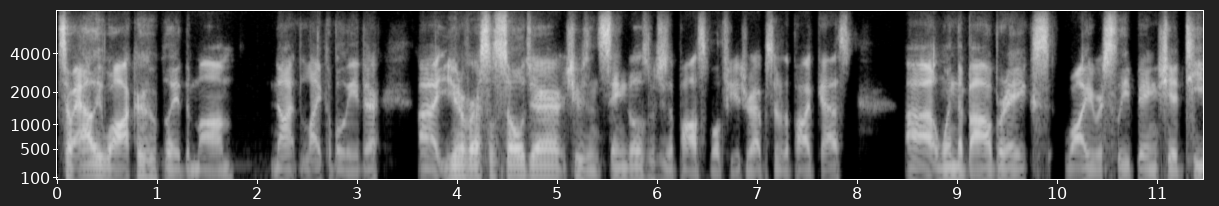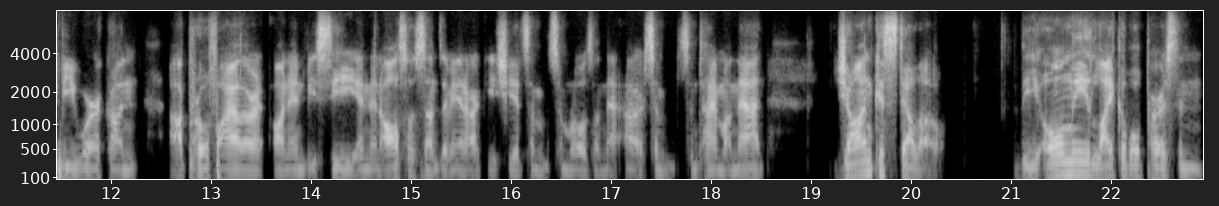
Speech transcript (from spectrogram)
so Ally Walker, who played the mom, not likable either. Uh, Universal Soldier, she was in Singles, which is a possible future episode of the podcast. Uh, when the bough breaks, while you were sleeping, she had TV work on uh, Profile on NBC, and then also Sons of Anarchy. She had some some roles on that, uh, some some time on that. John Costello, the only likable person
